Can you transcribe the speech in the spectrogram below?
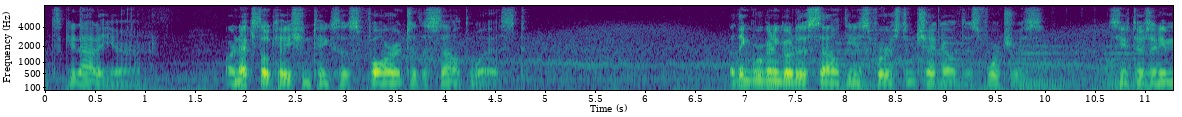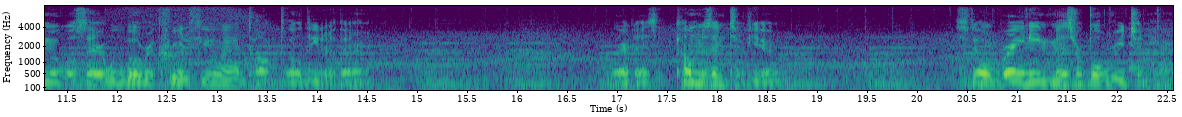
let's get out of here. Our next location takes us far to the southwest. I think we're going to go to the southeast first and check out this fortress. See if there's any Moogles there. We will recruit a few and talk to the leader there. There it is. It comes into view. Still rainy, miserable region here.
